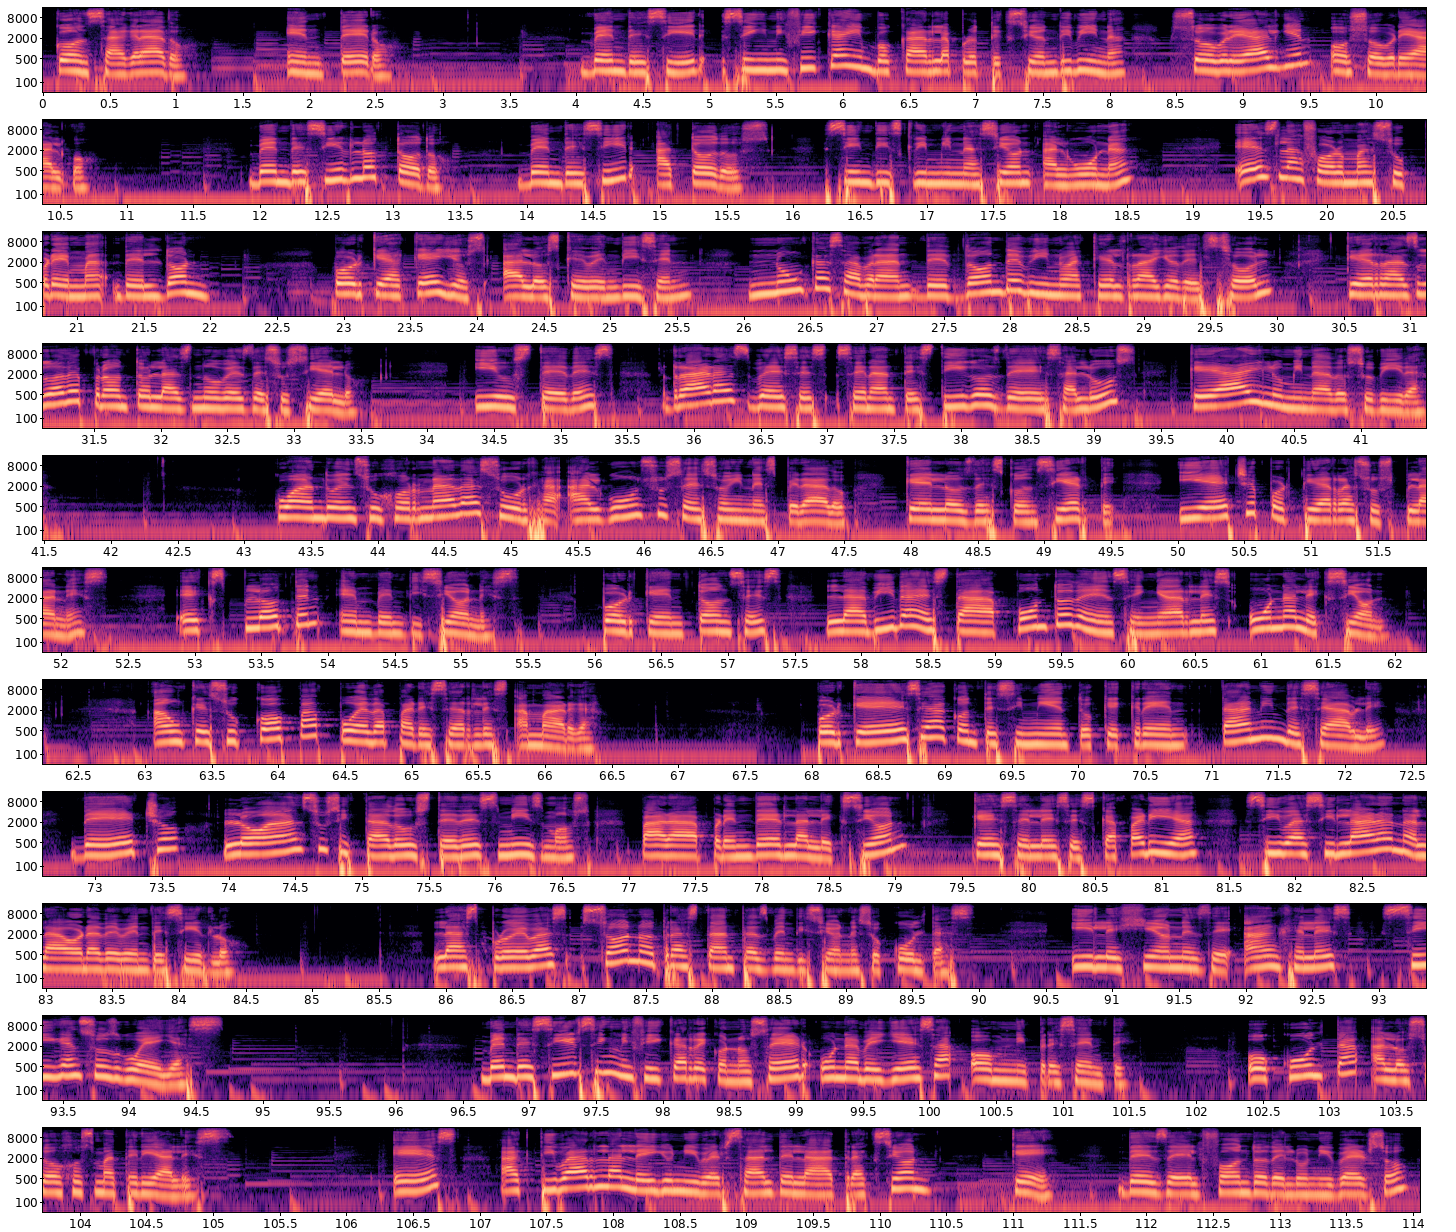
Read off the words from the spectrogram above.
consagrado, entero. Bendecir significa invocar la protección divina sobre alguien o sobre algo. Bendecirlo todo, bendecir a todos, sin discriminación alguna, es la forma suprema del don, porque aquellos a los que bendicen nunca sabrán de dónde vino aquel rayo del sol que rasgó de pronto las nubes de su cielo. Y ustedes raras veces serán testigos de esa luz que ha iluminado su vida. Cuando en su jornada surja algún suceso inesperado que los desconcierte y eche por tierra sus planes, exploten en bendiciones, porque entonces la vida está a punto de enseñarles una lección, aunque su copa pueda parecerles amarga. Porque ese acontecimiento que creen tan indeseable, de hecho, lo han suscitado ustedes mismos para aprender la lección que se les escaparía si vacilaran a la hora de bendecirlo. Las pruebas son otras tantas bendiciones ocultas y legiones de ángeles siguen sus huellas. Bendecir significa reconocer una belleza omnipresente, oculta a los ojos materiales. Es activar la ley universal de la atracción que, desde el fondo del universo,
